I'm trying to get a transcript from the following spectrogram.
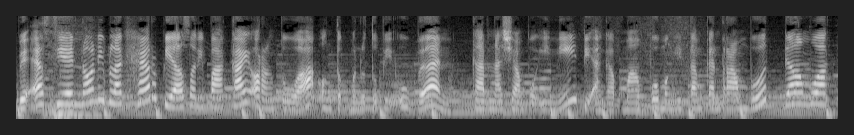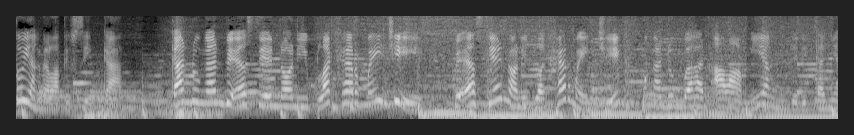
BSY Noni Black Hair biasa dipakai orang tua untuk menutupi uban karena shampoo ini dianggap mampu menghitamkan rambut dalam waktu yang relatif singkat. Kandungan BSY Noni Black Hair Magic BSY Noni Black Hair Magic mengandung bahan alami yang menjadikannya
